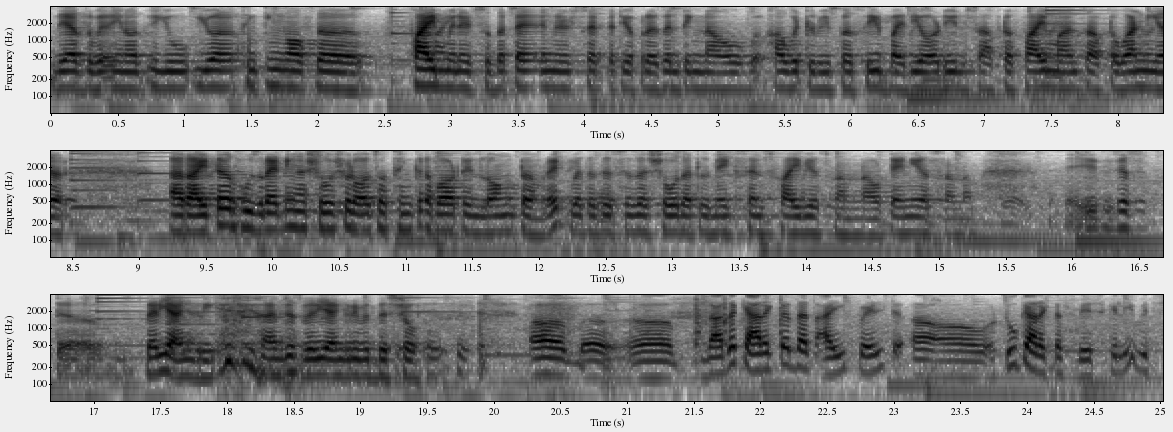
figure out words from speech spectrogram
They are you know you you are thinking of the five minutes or the ten minute set that you're presenting now, how it will be perceived by the audience after five months, after one year. A writer who's writing a show should also think about in long term, right? Whether this is a show that will make sense five years from now, ten years from now. It's just uh, very angry. I'm just very angry with this show. uh, uh, uh, character that I felt, uh, two characters basically, which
